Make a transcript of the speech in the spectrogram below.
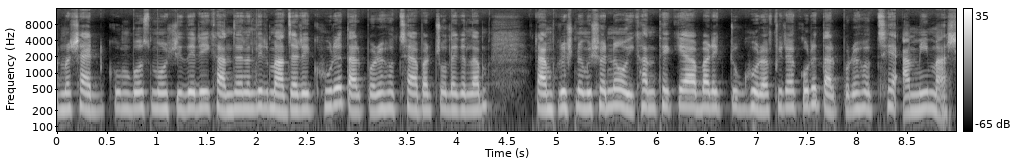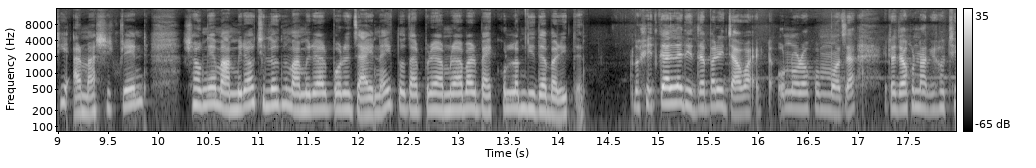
আমরা ষাট গম্বুজ মসজিদের এই খানজাহানালির মাজারে ঘুরে তারপরে হচ্ছে আবার চলে গেলাম রামকৃষ্ণ মিশনে। ওইখান থেকে আবার একটু ঘোরাফেরা করে তারপরে হচ্ছে আমি মাসি আর মাসির ফ্রেন্ড সঙ্গে মামিরাও ছিল কিন্তু মামিরা আর পরে যায় নাই। তো তারপরে আমরা আবার ব্যাক করলাম দিদা বাড়িতে। তো শীতকালে দিদা বাড়ি যাওয়া একটা অন্যরকম মজা। এটা যখন আগে হচ্ছে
